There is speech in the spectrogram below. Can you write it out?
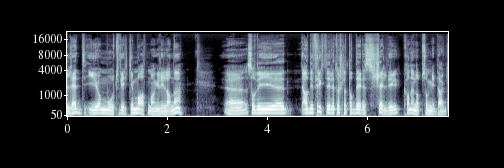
ledd i å motvirke matmangel i landet. Så de, ja, de frykter rett og slett at deres kjæledyr kan ende opp som middag.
